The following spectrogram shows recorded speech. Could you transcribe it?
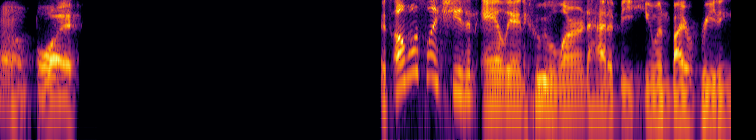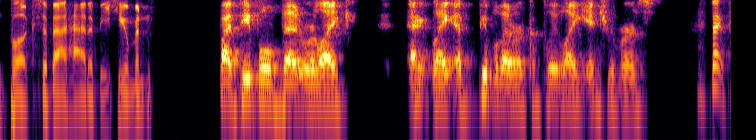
Oh boy. It's almost like she's an alien who learned how to be human by reading books about how to be human. By people that were like like people that are complete like introverts. In fact,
